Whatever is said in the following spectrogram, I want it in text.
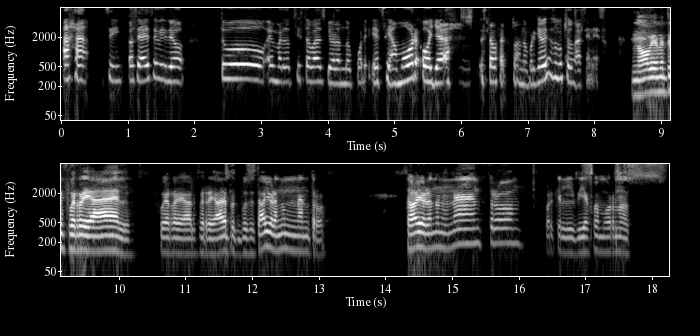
Ajá, sí, o sea, ese video, ¿tú en verdad sí estabas llorando por ese amor o ya estabas actuando? Porque a veces muchos hacen eso. No, obviamente fue real, fue real, fue real, porque pues estaba llorando en un antro. Estaba llorando en un antro porque el viejo amor nos,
